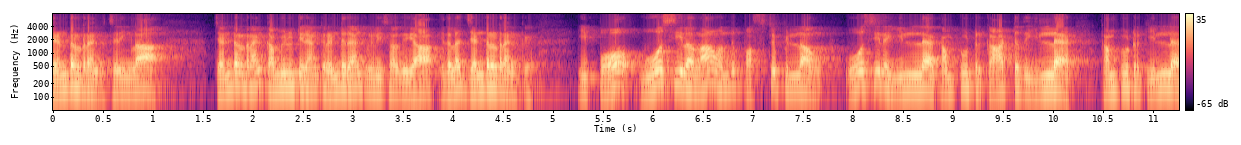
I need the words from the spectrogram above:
ஜென்ரல் ரேங்க் சரிங்களா? ஜென்ரல் ரேங்க் கம்யூனிட்டி ரேங்க் ரெண்டு ரேங்க் ரிலீஸ் ஆகுயா இதெல்லாம் ஜென்ரல் ரேங்க்கு இப்போது ஓசியில் தான் வந்து ஃபஸ்ட்டு ஃபில் ஆகும். ஓசியில் இல்லை கம்ப்யூட்டர் காட்டுது இல்லை கம்ப்யூட்டருக்கு இல்லை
